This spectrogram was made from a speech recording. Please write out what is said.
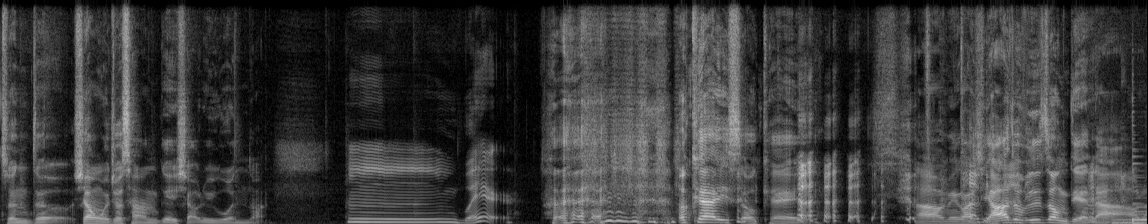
真的，像我就常常给小绿温暖。嗯，Where？OK，是 OK。好，没关系，好，这不是重点啦。好啦，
